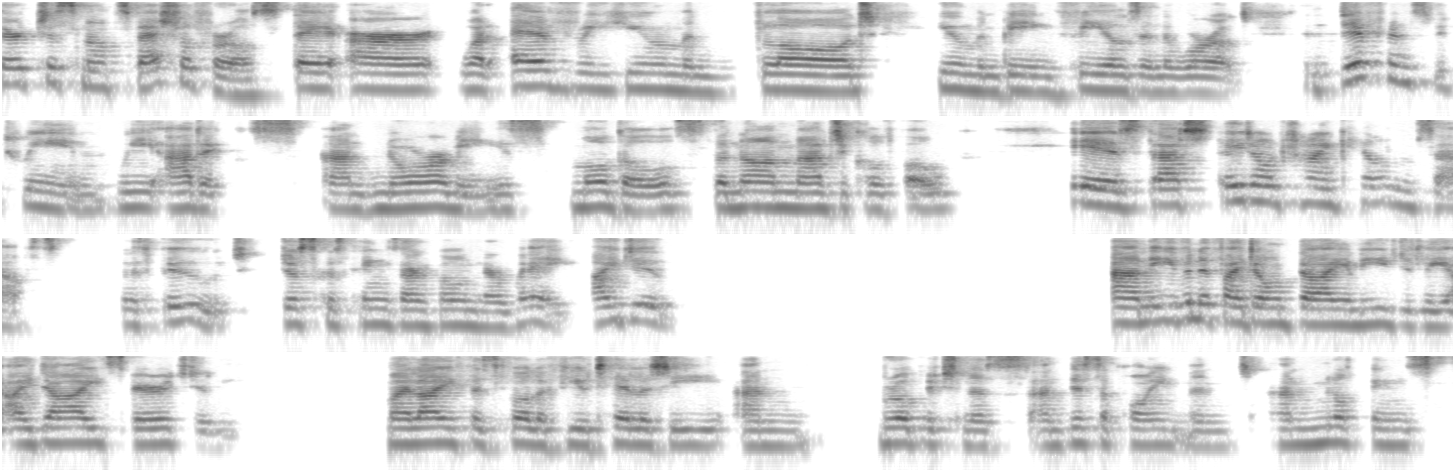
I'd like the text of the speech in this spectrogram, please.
They're just not special for us. They are what every human, flawed human being feels in the world. The difference between we addicts and normies, muggles, the non magical folk, is that they don't try and kill themselves with food just because things aren't going their way. I do. And even if I don't die immediately, I die spiritually. My life is full of futility and rubbishness and disappointment, and nothing's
